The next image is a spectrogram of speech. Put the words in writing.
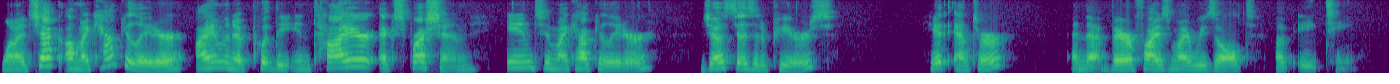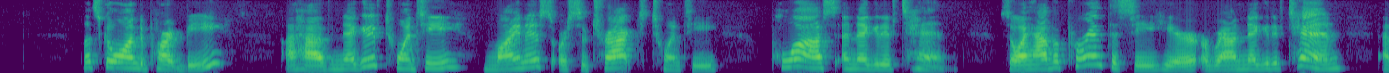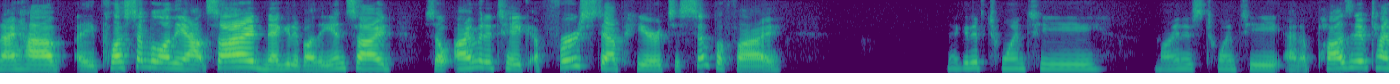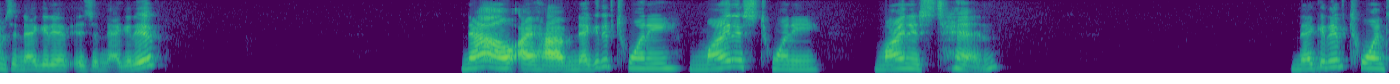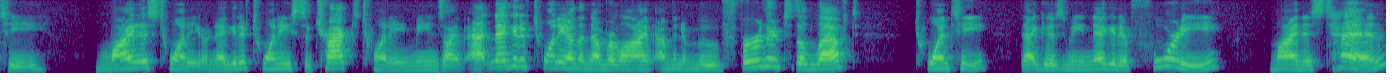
When I check on my calculator, I am going to put the entire expression into my calculator just as it appears, hit enter, and that verifies my result of 18. Let's go on to part B. I have negative 20 minus or subtract 20 plus a negative 10. So I have a parenthesis here around negative 10 and I have a plus symbol on the outside, negative on the inside. So I'm going to take a first step here to simplify negative 20 minus 20 and a positive times a negative is a negative. Now I have negative 20 minus 20 minus 10 negative 20 minus 20 or negative 20 subtract 20 means I'm at negative 20 on the number line. I'm going to move further to the left 20. That gives me negative 40 minus 10.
